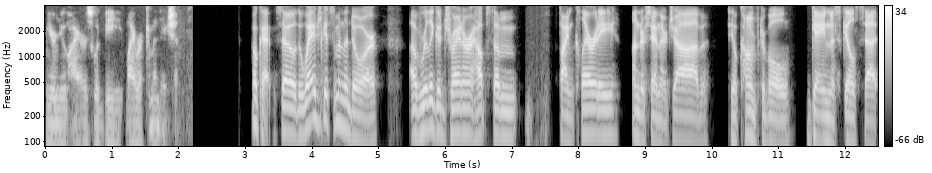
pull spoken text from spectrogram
your new hires would be my recommendation. Okay. So the wage gets them in the door. A really good trainer helps them find clarity, understand their job, feel comfortable, gain a skill set.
